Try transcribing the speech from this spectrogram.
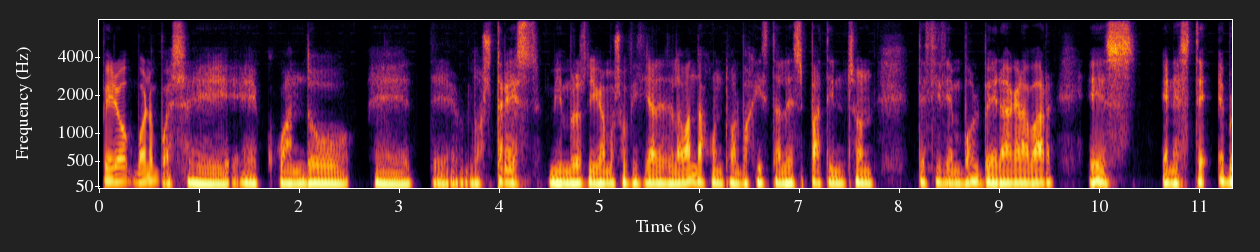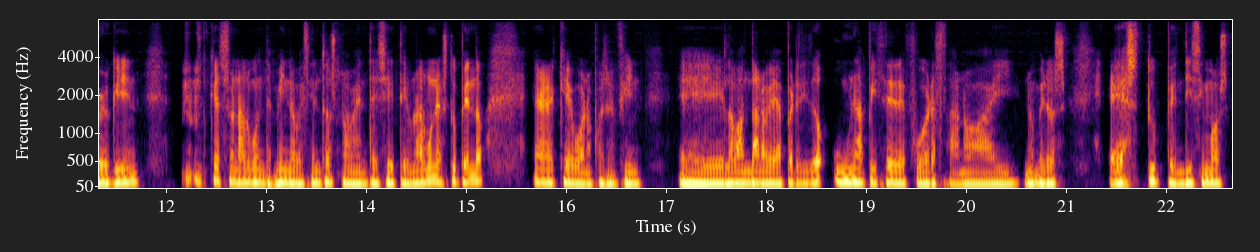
pero bueno, pues eh, eh, cuando eh, de los tres miembros, digamos, oficiales de la banda, junto al bajista Les Pattinson, deciden volver a grabar. Es en este Evergreen, que es un álbum de 1997, un álbum estupendo en el que, bueno, pues en fin, eh, la banda no había perdido un ápice de fuerza, ¿no? Hay números estupendísimos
